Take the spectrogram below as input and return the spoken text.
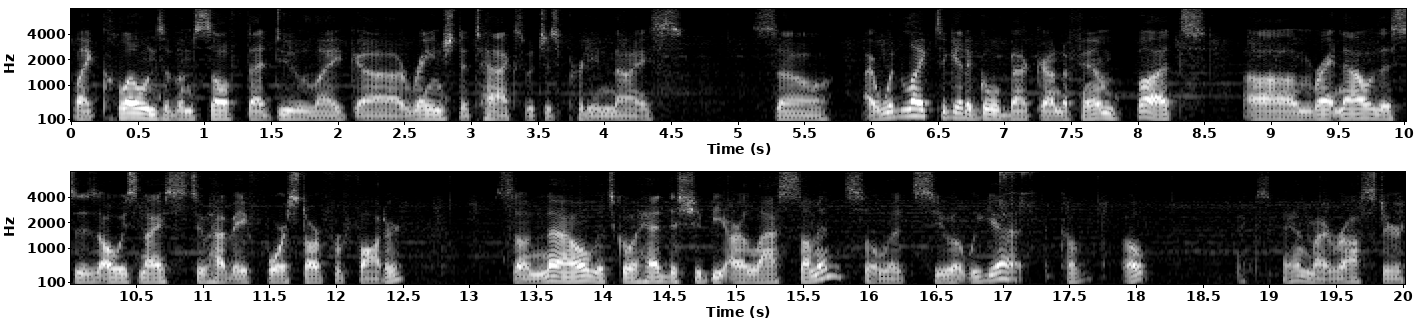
like clones of himself that do like uh, ranged attacks, which is pretty nice. So I would like to get a gold background of him, but um, right now this is always nice to have a four star for fodder. So now let's go ahead. This should be our last summon. So let's see what we get. Oh, expand my roster.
